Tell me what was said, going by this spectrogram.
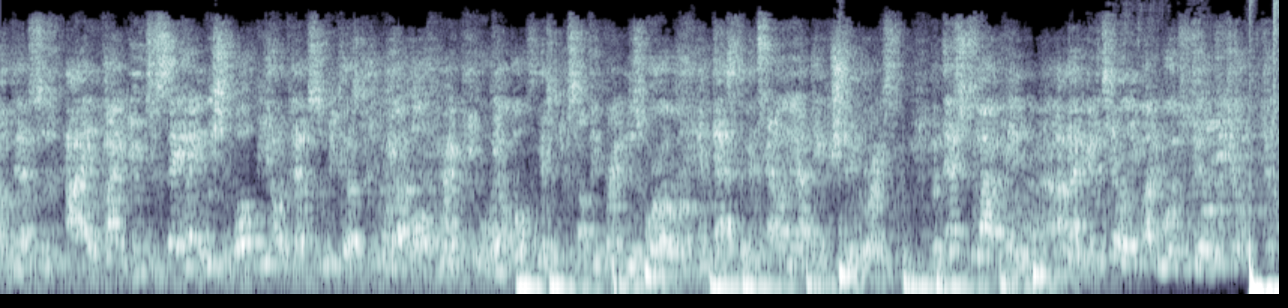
On. I invite you to say, hey, we should both be on pedestal because we are both great people. We are both meant to do something great in this world, and that's the mentality that I think you should embrace. But that's just my opinion. I'm not going to tell anybody what to do.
